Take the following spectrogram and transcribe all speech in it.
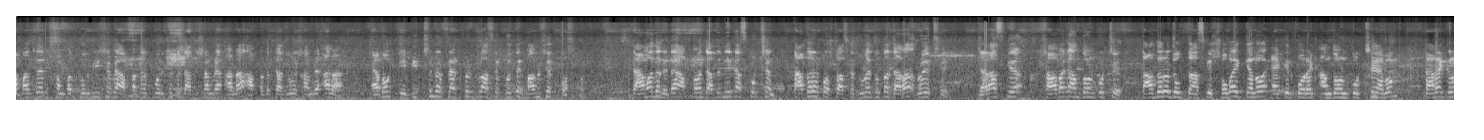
আমাদের সংবাদকর্মী হিসেবে আপনাদের পরিচয়টা জাতির সামনে আনা আপনাদের কাজগুলো সামনে আনা এবং এই বিচ্ছিন্ন প্ল্যাটফর্মগুলো আজকে প্রত্যেক মানুষের প্রশ্ন। এটা আমাদের এটা আপনারা যাদের নিয়ে কাজ করছেন তাদেরও প্রশ্ন। আজকে জুলাই যোদ্ধা যারা রয়েছে যারা আজকে শাহবাগ আন্দোলন করছে তাদেরও যোদ্ধা আজকে সবাই কেন একের পর এক আন্দোলন করছে এবং তারা কেন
